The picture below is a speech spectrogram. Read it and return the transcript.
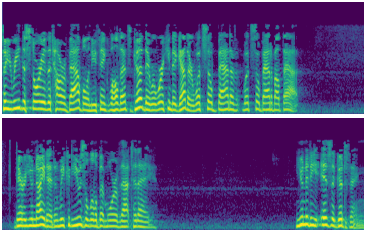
So you read the story of the Tower of Babel and you think, well, that's good. They were working together. What's so bad, of, what's so bad about that? They're united, and we could use a little bit more of that today. Unity is a good thing.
